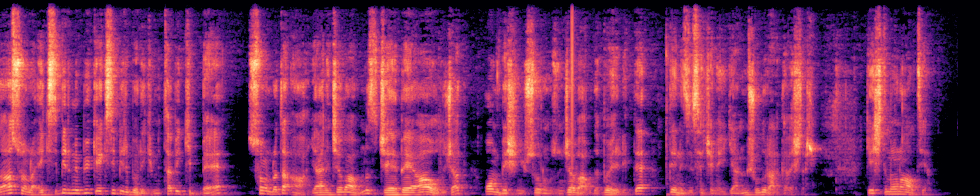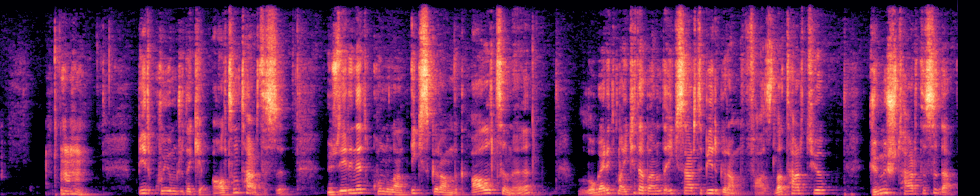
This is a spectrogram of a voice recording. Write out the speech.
Daha sonra eksi 1 mi büyük eksi 1 bölü 2 mi? Tabii ki B sonra da A. Yani cevabımız CBA olacak. 15. sorumuzun cevabı da böylelikle Denizli seçeneği gelmiş olur arkadaşlar. Geçtim 16'ya. bir kuyumcudaki altın tartısı üzerine konulan x gramlık altını logaritma 2 tabanında x artı 1 gram fazla tartıyor. Gümüş tartısı da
